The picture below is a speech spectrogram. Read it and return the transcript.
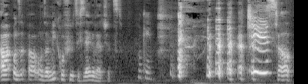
Aber unser, äh, unser Mikro fühlt sich sehr gewertschätzt. Okay. tschüss. Ciao.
